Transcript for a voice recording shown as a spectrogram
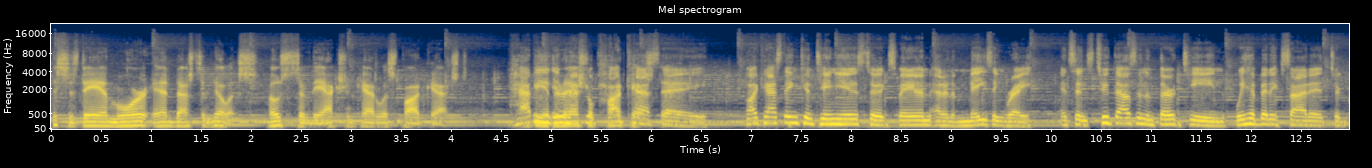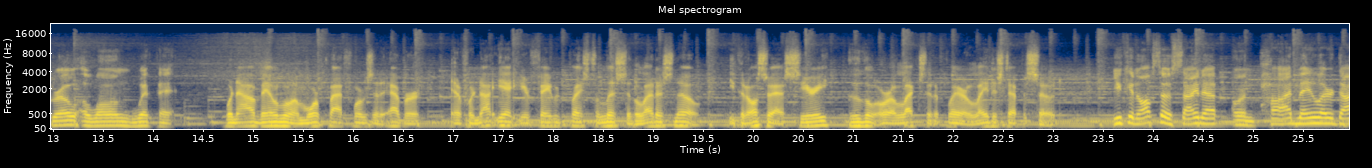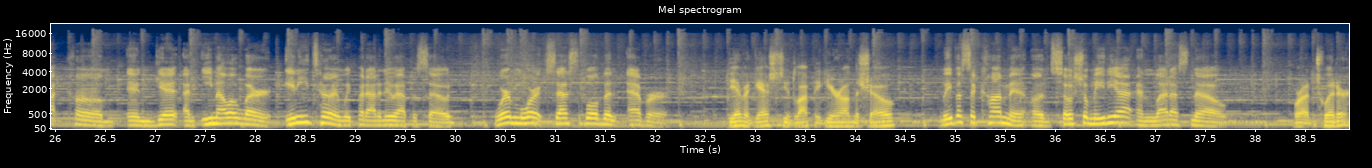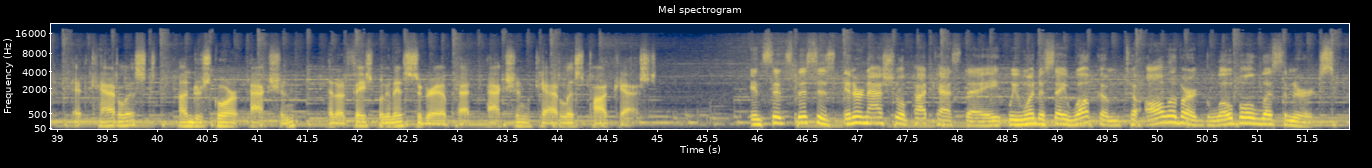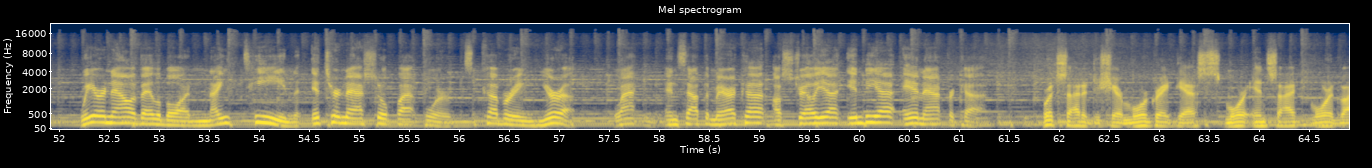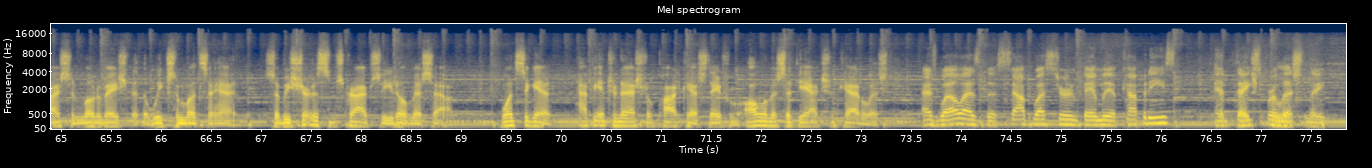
This is Dan Moore and Dustin Hillis, hosts of the Action Catalyst podcast. Happy, International, Podcast Day. Podcasting continues to expand at an amazing rate. And since 2013, we have been excited to grow along with it. We're now available on more platforms than ever. And if we're not yet your favorite place to listen, let us know. You can also ask Siri, Google, or Alexa to play our latest episode. You can also sign up on podmailer.com and get an email alert anytime we put out a new episode. We're more accessible than ever. Do you have a guest you'd love to hear on the show? Leave us a comment on social media and let us know. We're on Twitter at Catalyst underscore action and on Facebook and Instagram at Action Catalyst Podcast. And since this is International Podcast Day, we want to say welcome to all of our global listeners. We are now available on 19 international platforms covering Europe, Latin and South America, Australia, India, and Africa. We're excited to share more great guests, more insight, more advice, and motivation in the weeks and months ahead. So be sure to subscribe so you don't miss out. Once again, happy International Podcast Day from all of us at the Action Catalyst. As well as the Southwestern family of companies. And, thanks, thanks, for listening. listening.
